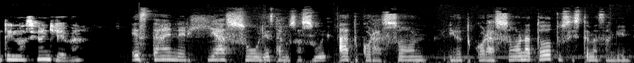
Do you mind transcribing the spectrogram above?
Continuación lleva esta energía azul y esta luz azul a tu corazón y de tu corazón a todo tu sistema sanguíneo.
